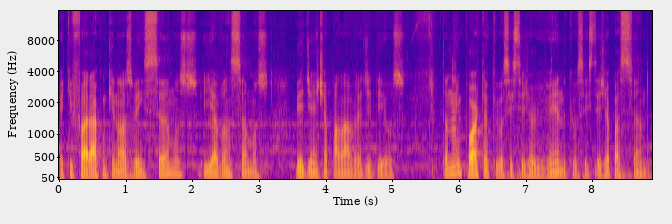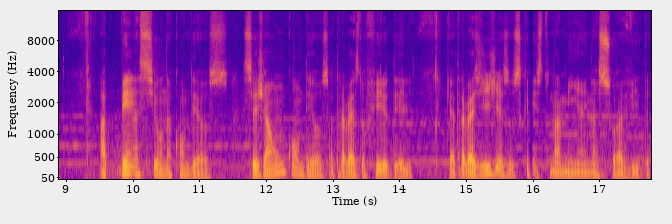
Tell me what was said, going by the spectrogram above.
é que fará com que nós vençamos e avançamos mediante a palavra de Deus. Então não importa o que você esteja vivendo, o que você esteja passando, apenas se una com Deus, seja um com Deus através do Filho dele, que é através de Jesus Cristo na minha e na sua vida.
